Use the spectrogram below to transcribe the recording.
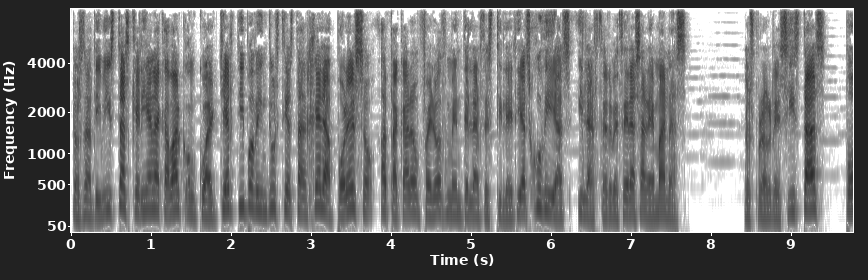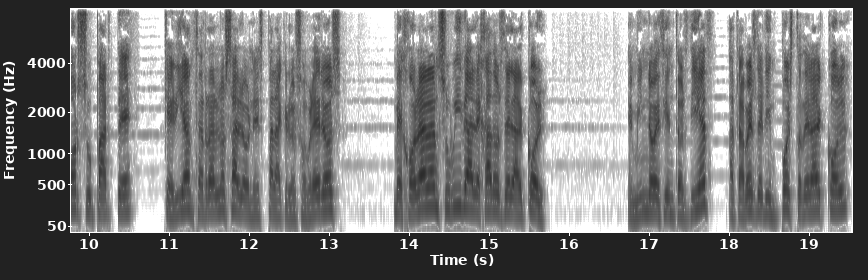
Los nativistas querían acabar con cualquier tipo de industria extranjera, por eso atacaron ferozmente las destilerías judías y las cerveceras alemanas. Los progresistas, por su parte, querían cerrar los salones para que los obreros mejoraran su vida alejados del alcohol, en 1910, a través del impuesto del alcohol,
